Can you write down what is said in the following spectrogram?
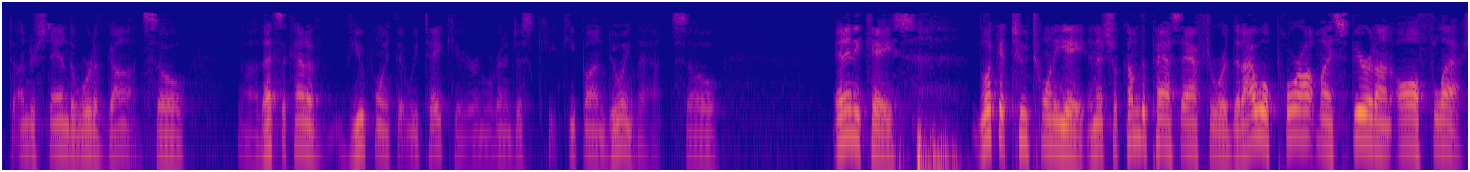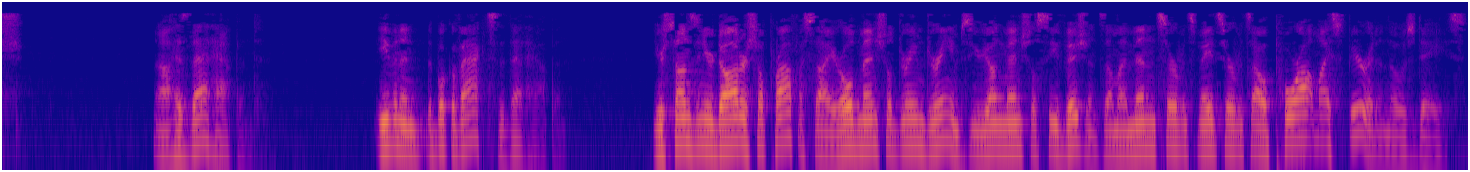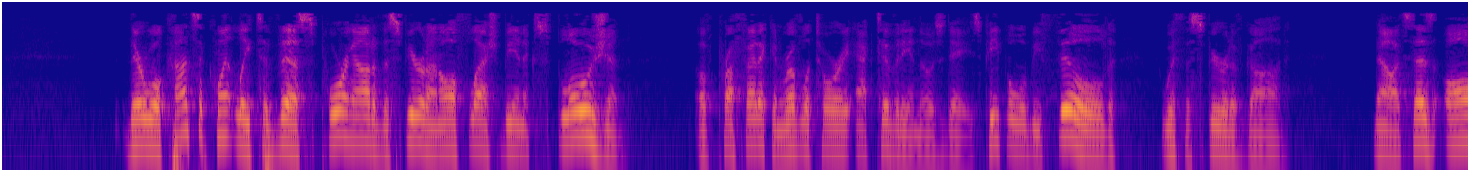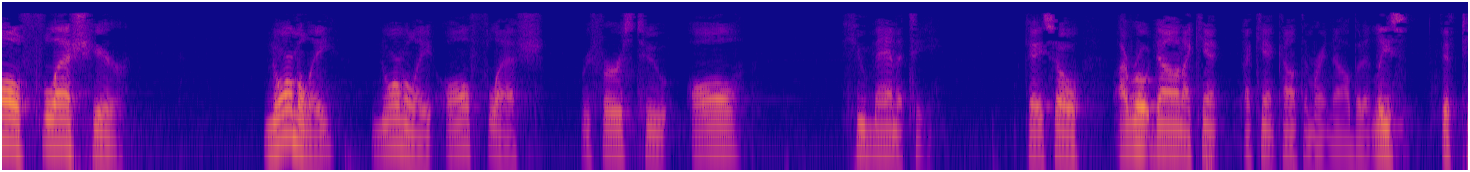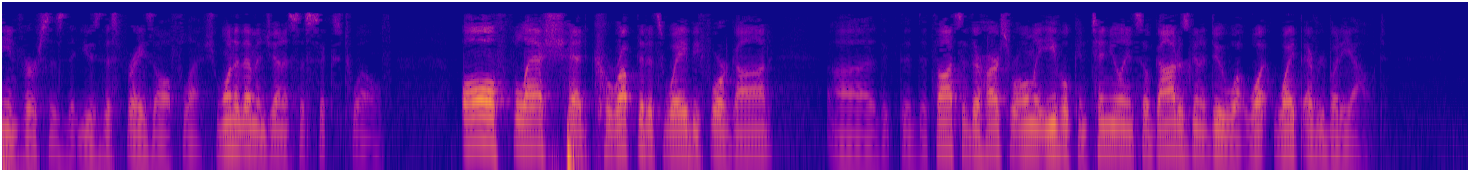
to understand the Word of God. So uh, that's the kind of viewpoint that we take here, and we're going to just keep on doing that. So, in any case, look at 228, and it shall come to pass afterward that I will pour out my Spirit on all flesh. Now, has that happened? Even in the book of Acts did that happen. Your sons and your daughters shall prophesy. Your old men shall dream dreams. Your young men shall see visions. On my men servants, maid servants, I will pour out my spirit in those days. There will consequently to this pouring out of the Spirit on all flesh be an explosion of prophetic and revelatory activity in those days. People will be filled with the Spirit of God. Now, it says all flesh here. Normally, normally, all flesh refers to all humanity. Okay, so I wrote down, I can't, I can't count them right now, but at least 15 verses that use this phrase all flesh. One of them in Genesis 6:12. All flesh had corrupted its way before God. Uh, the, the, the, thoughts of their hearts were only evil continually, and so God was going to do what? What? Wipe everybody out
